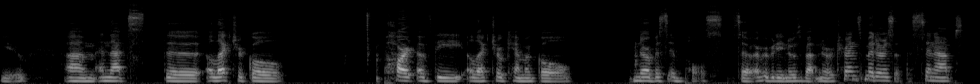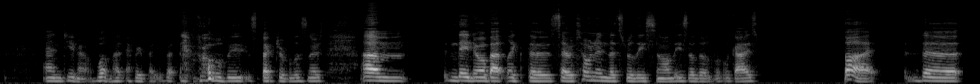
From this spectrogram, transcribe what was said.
you. Um, and that's the electrical part of the electrochemical nervous impulse. So everybody knows about neurotransmitters at the synapse and, you know, well, not everybody, but probably spectrum listeners. Um, they know about like the serotonin that's released and all these other little guys. But the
